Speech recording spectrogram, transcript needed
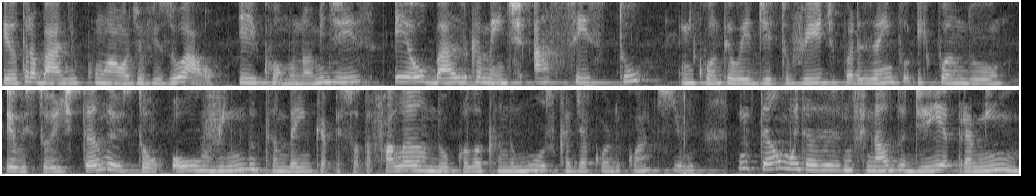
Eu trabalho com audiovisual e, como o nome diz, eu basicamente assisto enquanto eu edito vídeo, por exemplo, e quando eu estou editando, eu estou ouvindo também o que a pessoa está falando, ou colocando música de acordo com aquilo. Então, muitas vezes no final do dia, para mim,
